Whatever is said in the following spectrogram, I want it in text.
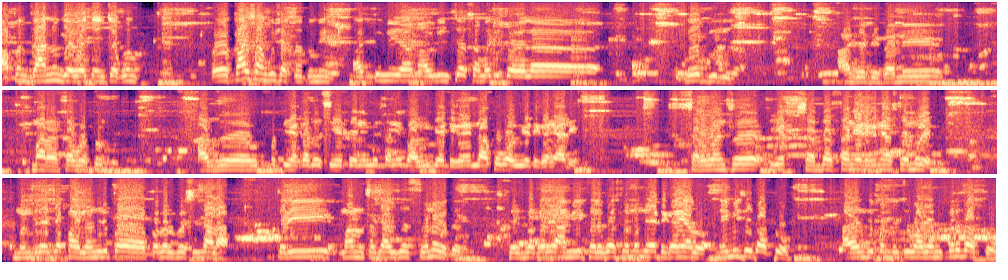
आपण जाणून घेऊया त्यांच्याकडून. काय सांगू शकता तुम्ही? आज तुम्ही या माऊलींच्या समाधी सोहळ्याला भेट दिली. आज या ठिकाणी महाराष्ट्रापासून आज उत्पत्ती एकादशी आहे. त्या निमित्ताने भाविक या ठिकाणी लाखो भाविक या ठिकाणी आले. सर्वांचं एक श्रद्धास्थान या ठिकाणी असल्यामुळे मंदिराच्या पहिल्यांदा जरी प- झाला तरी माणसाच्या आयुष्यात सण होतं त्याच प्रकारे आम्ही खडकवासला मंदिर या ठिकाणी आलो. नेहमीच येत असतो. आळंदी पंढरची वारी आम्ही करत असतो.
